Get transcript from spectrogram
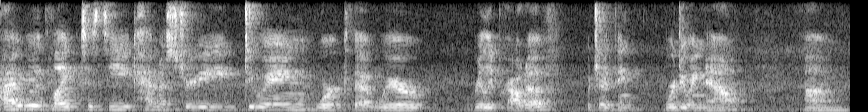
I would like to see chemistry doing work that we're really proud of, which I think we're doing now. Um,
